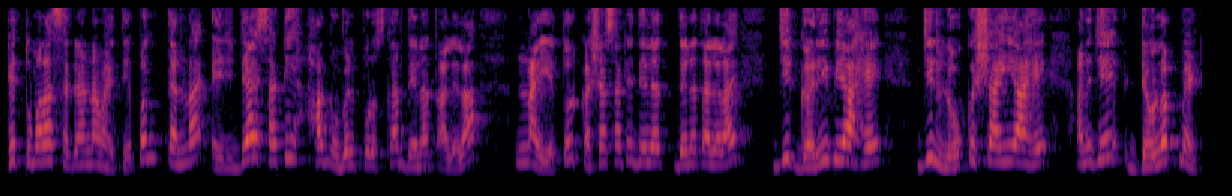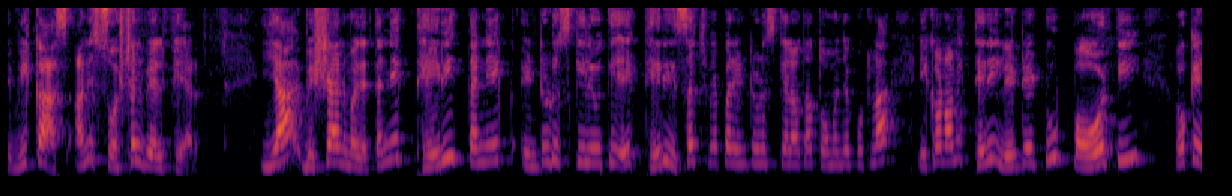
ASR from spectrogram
हे तुम्हाला सगळ्यांना माहिती आहे पण त्यांना एच डी आयसाठी हा नोबेल पुरस्कार देण्यात आलेला नाही आहे तर कशासाठी देण्यात आलेला आहे? जी गरिबी आहे जी लोकशाही आहे आणि जे डेव्हलपमेंट विकास आणि सोशल वेलफेअर या विषयांमध्ये त्यांनी एक थेरी त्यांनी एक इंट्रोड्यूस केली होती एक थेरी रिसर्च पेपर इंट्रोड्यूस केला होता तो म्हणजे कुठला? Economic theory related to poverty okay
